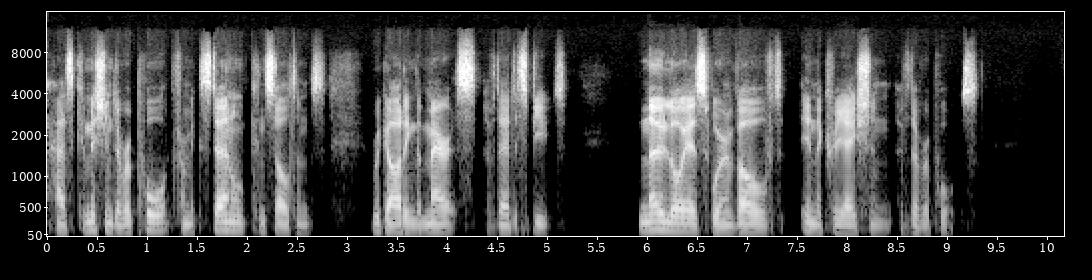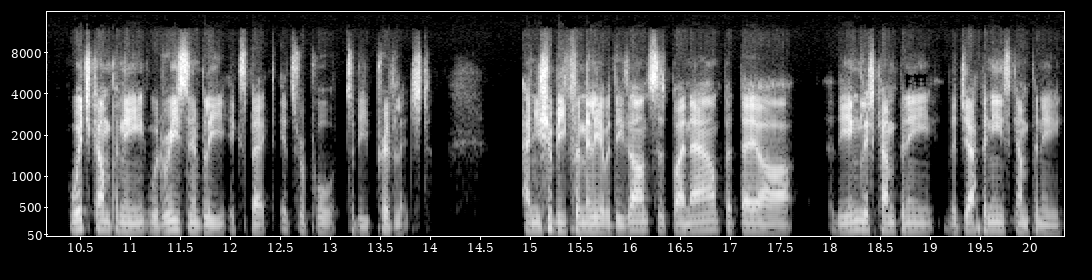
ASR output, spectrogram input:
has commissioned a report from external consultants regarding the merits of their dispute. No lawyers were involved in the creation of the reports. Which company would reasonably expect its report to be privileged? And you should be familiar with these answers by now, but they are the English company, the Japanese company,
